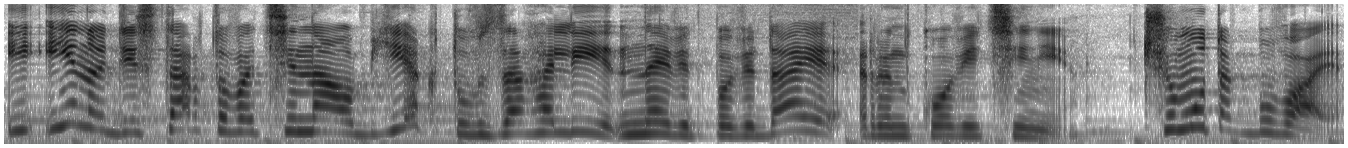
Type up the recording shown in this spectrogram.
І іноді стартова ціна об'єкту взагалі не відповідає ринковій ціні. Чому так буває?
